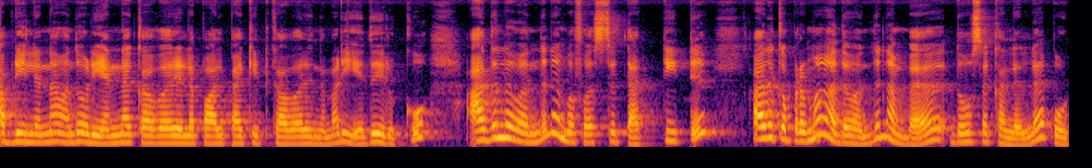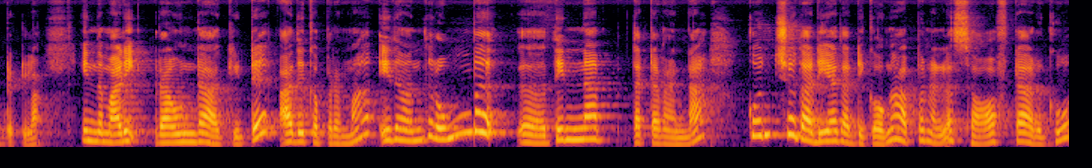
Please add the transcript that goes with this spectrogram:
அப்படி இல்லைன்னா வந்து ஒரு எண்ணெய் கவர் இல்லை பால் பாக்கெட் கவர் இந்த மாதிரி எது இருக்கோ அதில் வந்து நம்ம ஃபஸ்ட்டு தட்டிட்டு அதுக்கப்புறமா அதை வந்து நம்ம தோசைக்கல்லில் போட்டுக்கலாம். இந்த மாதிரி ரவுண்டாக ஆக்கிட்டு அதுக்கப்புறமா இதை வந்து ரொம்ப தின்னாக தட்ட வேண்டாம். கொஞ்சம் தடியாக தட்டிக்கோங்க. அப்போ நல்லா சாஃப்டாக இருக்கும்.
